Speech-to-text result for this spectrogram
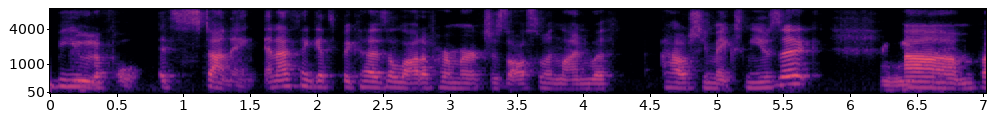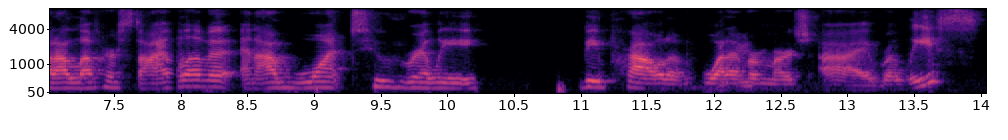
Beautiful. It's stunning, and I think it's because a lot of her merch is also in line with how she makes music. Mhm. Um, but I love her style of it, and I want to really be proud of whatever merch I release.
